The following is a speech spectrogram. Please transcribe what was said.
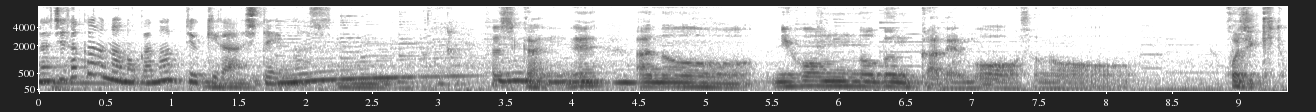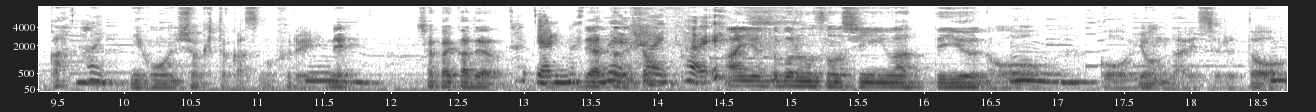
同じだからなのかなっていう気がしています、確かにね、あの日本の文化でもその古事記とか、はい。日本書紀とかその古いね、社会科でやりましたね。やったでしょ、はいはい。ああいうところのその神話っていうのをうん。こう読んだりすると、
